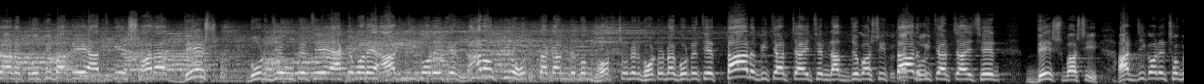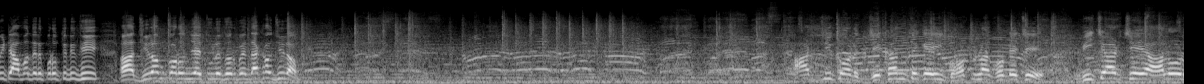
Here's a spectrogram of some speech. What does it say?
ঘটনার প্রতিবাদে আজকে সারা দেশ গর্জে উঠেছে। একেবারে আর্জি করে যে নারকীয় হত্যাকাণ্ড এবং ধর্ষণের ঘটনা ঘটেছে তার বিচার চাইছেন রাজ্যবাসী তার বিচার চাইছেন দেশবাসী। আর্জি করে ছবিটা আমাদের প্রতিনিধি ঝিলম করঞ্জায় তুলে ধরবেন। দেখাও ঝিলম। আরজিকর যেখান থেকে এই ঘটনা ঘটেছে বিচার চেয়ে আলোর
